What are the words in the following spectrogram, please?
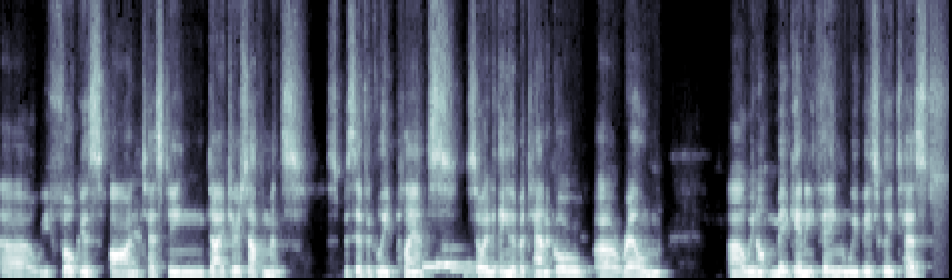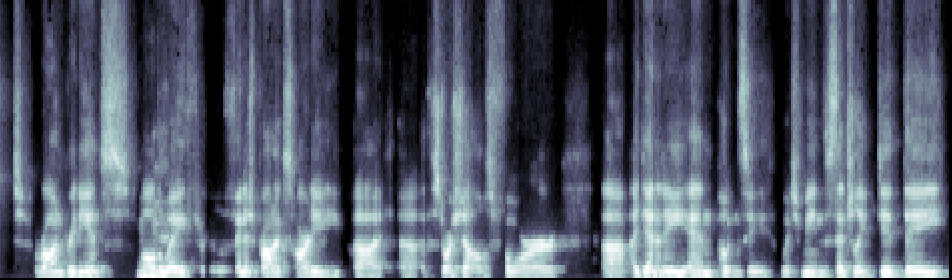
Uh, we focus on testing dietary supplements specifically plants. So anything in the botanical uh, realm. Uh, we don't make anything. We basically test raw ingredients mm-hmm. all the mm-hmm. way through finished products already uh, uh, the store shelves for uh, identity and potency, which means essentially, did they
